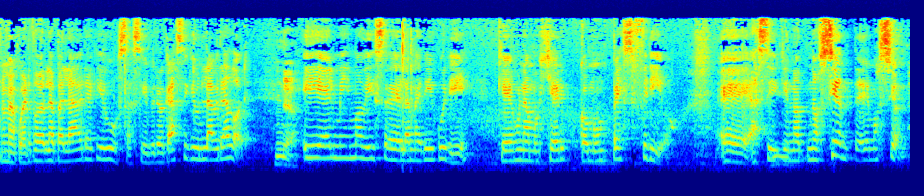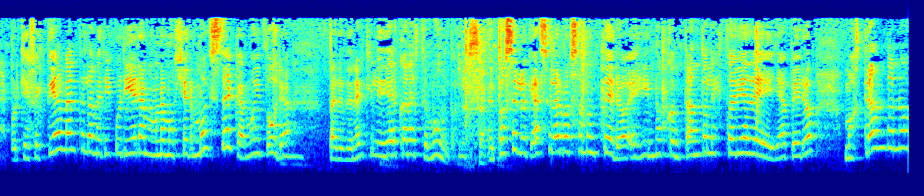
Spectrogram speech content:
no me acuerdo la palabra que usa, sí, pero casi que un labrador. Y él mismo dice de la Marie Curie que es una mujer como un pez frío eh, así que no, no, siente emociones, porque efectivamente la Marie Curie era una mujer muy seca, muy dura, para tener que lidiar con este mundo. Entonces lo que hace la Rosa Montero es irnos contando la historia de ella, pero mostrándonos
